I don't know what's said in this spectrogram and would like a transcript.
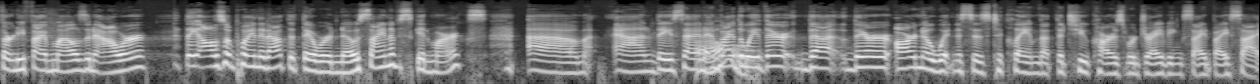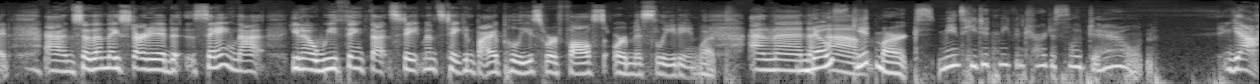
35 miles an hour? They also pointed out that there were no sign of skid marks, um, and they said, and by the Oh. way, there that there are no witnesses to claim that the two cars were driving side by side. And so then they started saying that you know we think that statements taken by police were false or misleading. What? And then No um, skid marks means he didn't even try to slow down. Yeah,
